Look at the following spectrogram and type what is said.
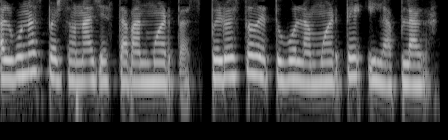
Algunas personas ya estaban muertas, pero esto detuvo la muerte y la plaga.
